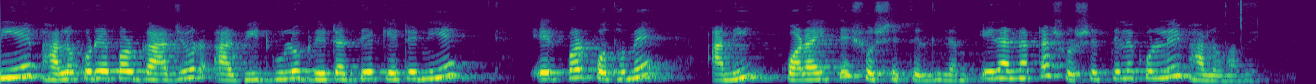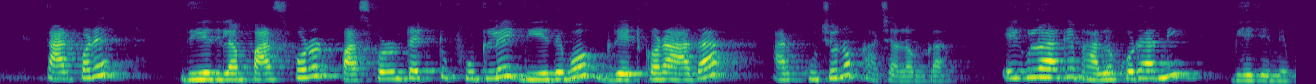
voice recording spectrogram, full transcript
নিয়ে ভালো করে এরপর গাজর আর বিটগুলো গ্রেটার দিয়ে কেটে নিয়ে এরপর প্রথমে আমি কড়াইতে সর্ষের তেল দিলাম। এই রান্নাটা সর্ষের তেলে করলেই ভালো হবে। তারপরে দিয়ে দিলাম পাঁচফোড়ন। পাঁচফোড়নটা একটু ফুটলেই দিয়ে দেব গ্রেট করা আদা আর কুচনো কাঁচা লঙ্কা। এইগুলো আগে ভালো করে আমি ভেজে নেব।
